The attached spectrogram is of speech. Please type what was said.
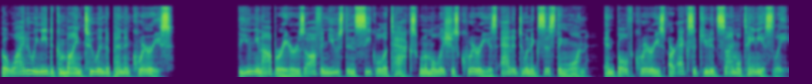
But why do we need to combine two independent queries? The union operator is often used in SQL attacks when a malicious query is added to an existing one, and both queries are executed simultaneously.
